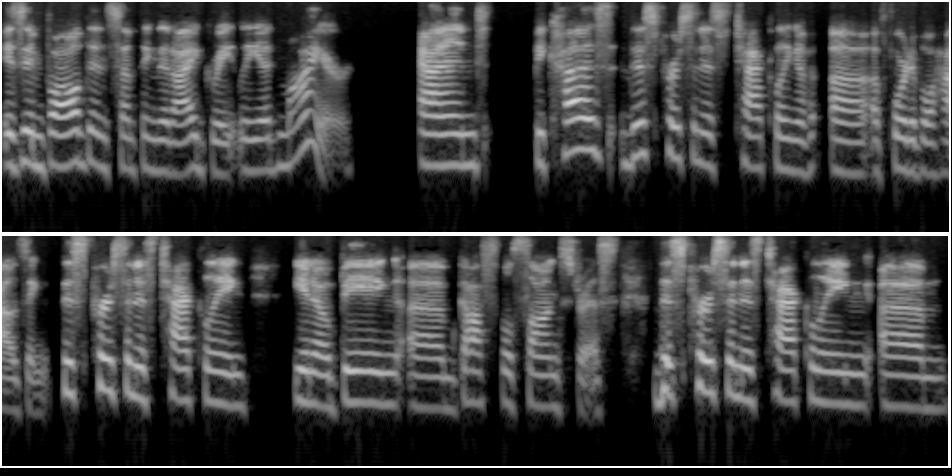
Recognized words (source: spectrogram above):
is involved in something that I greatly admire. And because this person is tackling affordable housing, this person is tackling, you know, being um, gospel songstress, this person is tackling um,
